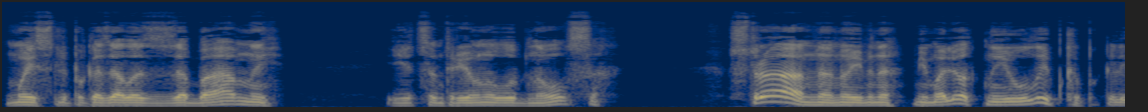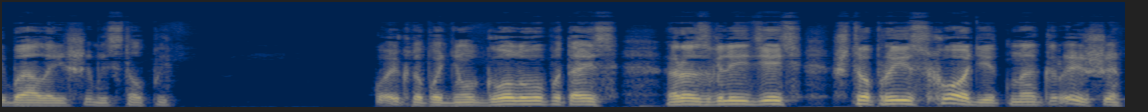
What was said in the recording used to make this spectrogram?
Мысль показалась забавной, и Центрион улыбнулся. Странно, но именно мимолетная улыбка поколебала решимость толпы. Кое-кто поднял голову, пытаясь разглядеть, что происходит на крыше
